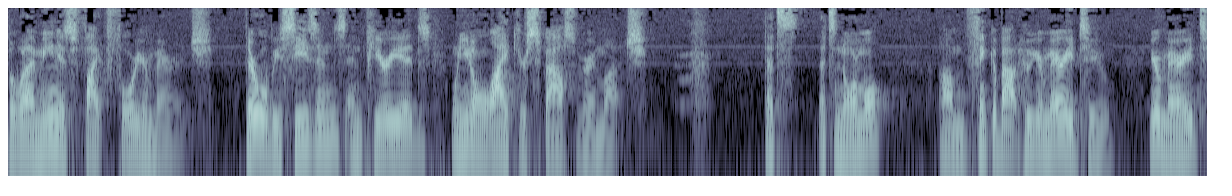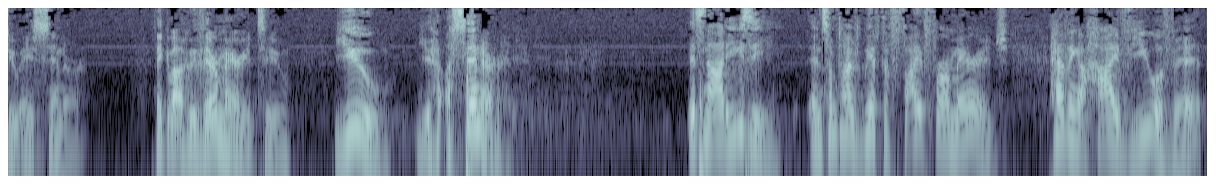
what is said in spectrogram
But what I mean is fight for your marriage. There will be seasons and periods when you don't like your spouse very much. That's, that's normal. Um, think about who you're married to. You're married to a sinner. Think about who they're married to. You, you a sinner. It's not easy. And sometimes we have to fight for our marriage. Having a high view of it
